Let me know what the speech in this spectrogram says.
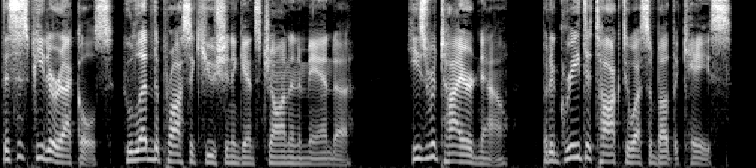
This is Peter Eccles, who led the prosecution against John and Amanda. He's retired now, but agreed to talk to us about the case.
